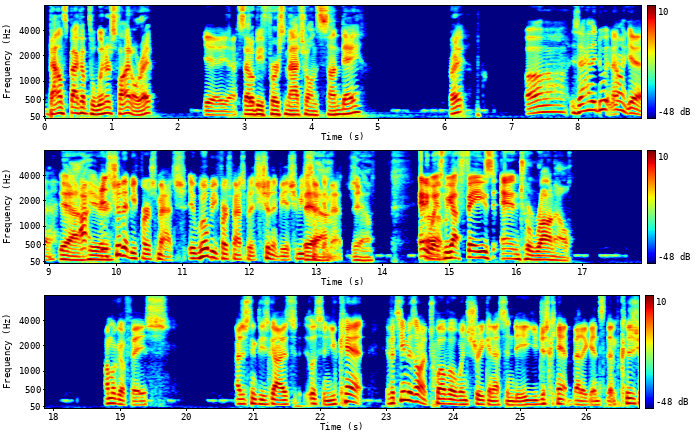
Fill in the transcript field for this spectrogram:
bounce back up to winners final, right? Yeah, yeah. Because that'll be first match on Sunday, right? Uh, is that how they do it now? Yeah. Yeah, I- here. it shouldn't be first match. It will be first match, but it shouldn't be. It should be Yeah, second match. Yeah. Anyways, Um, we got FaZe and Toronto. I'm gonna go FaZe. I just think these guys. Listen, you can't. If a team is on a 12-0 win streak in S and D, you just can't bet against them because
